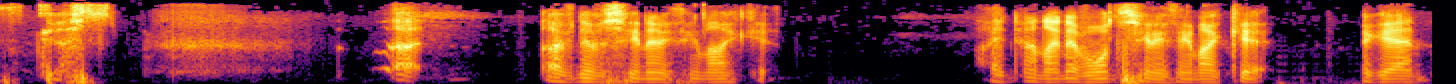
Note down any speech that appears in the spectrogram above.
It's just uh, I've never seen anything like it, I, and I never want to see anything like it again.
